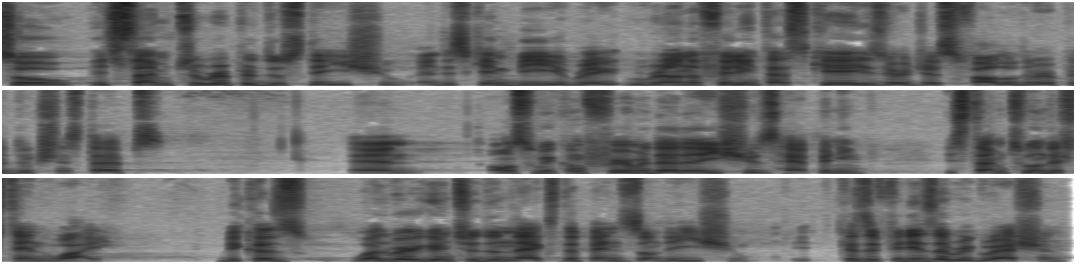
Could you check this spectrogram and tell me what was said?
So it's time to reproduce the issue. And this can be run a failing test case or just follow the reproduction steps. And once we confirm that an issue is happening, it's time to understand why. Because what we're going to do next depends on the issue. Because if it is a regression,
